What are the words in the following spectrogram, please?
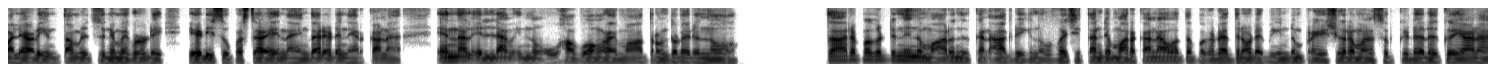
മലയാളിയും തമിഴ് സിനിമകളുടെ ലേഡി സൂപ്പർ സ്റ്റാറായ നയൻതാരയുടെ നേർക്കാണ്. എന്നാൽ എല്ലാം ഇന്നും ഊഹാപോഹങ്ങളായി മാത്രം തുടരുന്നു. താരപ്പകട്ടിൽ നിന്ന് മാറി നിൽക്കാൻ ആഗ്രഹിക്കുന്ന ഉർവശി തന്റെ മറക്കാനാവാത്ത പ്രകടനത്തിനോടെ വീണ്ടും പ്രേക്ഷകരുടെ മനസ്സിൽ കീഴടക്കുകയാണ്.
